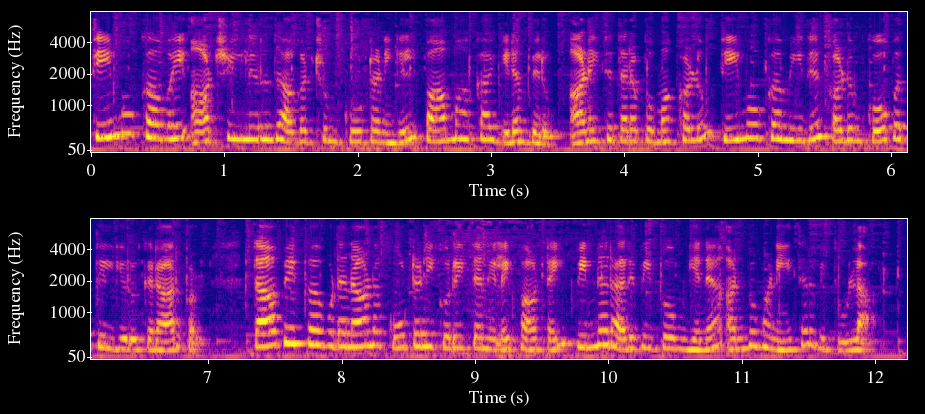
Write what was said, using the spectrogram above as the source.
திமுகவை ஆட்சியிலிருந்து அகற்றும் கூட்டணியில் பாமக இடம்பெறும். அனைத்து தரப்பு மக்களும் திமுக மீது கடும் கோபத்தில் இருக்கிறார்கள். தாபேகாவுடனான கூட்டணி குறித்த நிலைப்பாட்டை பின்னர் அறிவிப்போம் என அன்புமணி தெரிவித்துள்ளார்.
